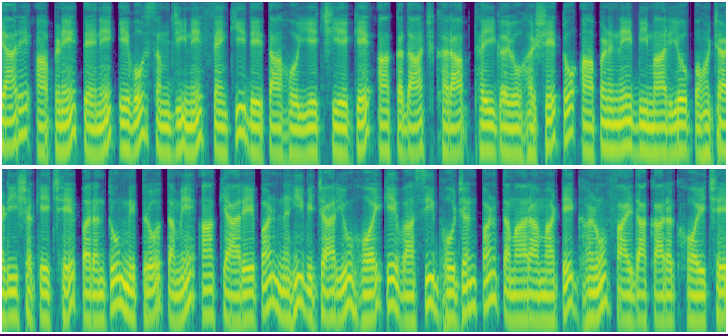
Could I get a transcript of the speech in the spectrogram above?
ત્યારે આપણે તેને એવો સમજીને ફેંકી દેતા હોઈએ છીએ કે આ કદાચ ખરાબ થઈ ગયો હશે તો આપણને બીમારીઓ પહોંચાડી શકે છે. પરંતુ મિત્રો, તમે આ ક્યારે પણ નહીં વિચાર્યું હોય કે વાસી ભોજન પણ તમારા માટે ઘણું ફાયદાકારક હોય છે.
